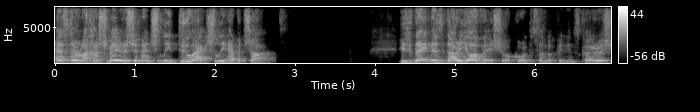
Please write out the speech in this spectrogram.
Esther and Achashverosh eventually do actually have a child. His name is Daryavesh, or according to some opinions, Koresh,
